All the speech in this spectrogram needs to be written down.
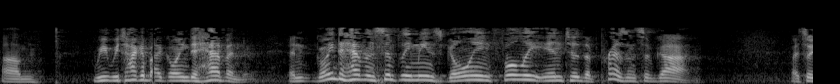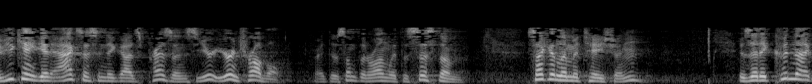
Um, we, we talk about going to heaven. And going to heaven simply means going fully into the presence of God. Right, so if you can't get access into God's presence, you're, you're in trouble. Right? There's something wrong with the system. Second limitation is that it could not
